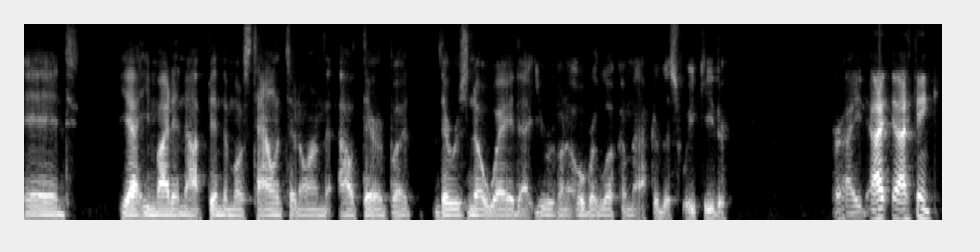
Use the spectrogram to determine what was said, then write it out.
And yeah, he might have not been the most talented arm out there, but there was no way that you were going to overlook him after this week either. Right. I, I think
